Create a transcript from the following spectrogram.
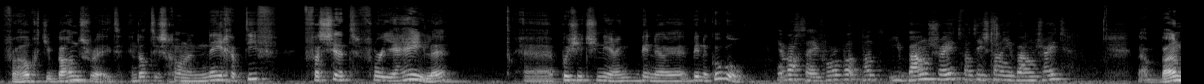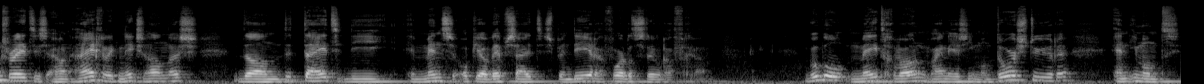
verhoogt je bounce rate. En dat is gewoon een negatief facet voor je hele positionering binnen, binnen Google. Ja, wacht even hoor. Wat, wat, je bounce rate, wat is dan je bounce rate? Nou, bounce rate is gewoon eigenlijk niks anders dan de tijd die mensen op jouw website spenderen voordat ze eraf gaan. Google meet gewoon wanneer ze iemand doorsturen en iemand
